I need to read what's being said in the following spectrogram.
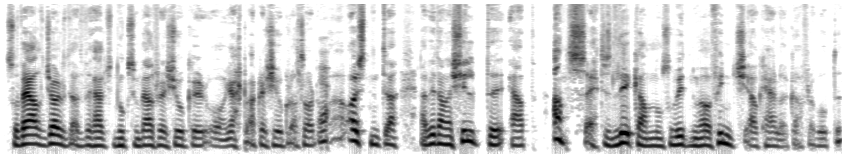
så vel gjør det at vi tar nok som velferdssjuker og hjert- og akkurat og alt sånt. Ja. Øysten til at vi tar enn til at ansa etter likam noen som vi nu har finnst av kærløyka fra gode.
